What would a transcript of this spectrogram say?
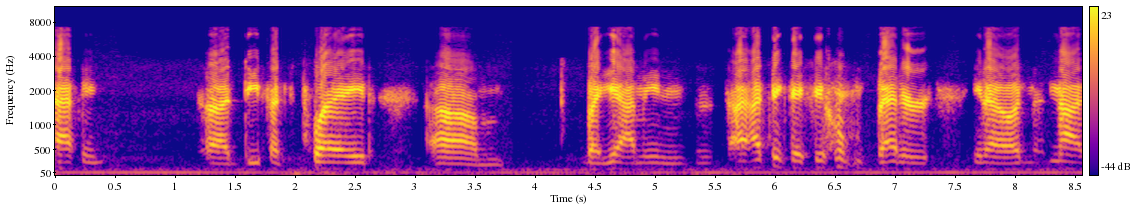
passing uh, defense played. Um, but yeah, I mean, I, I think they feel better. You know, not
